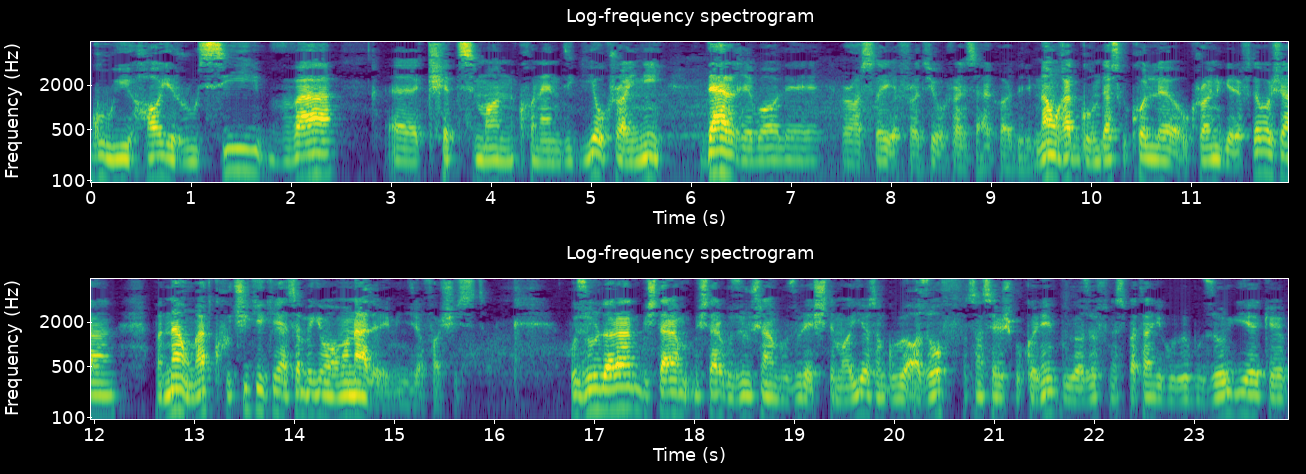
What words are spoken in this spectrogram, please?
گویی های روسی و کتمان کنندگی اوکراینی در قبال راستای افراطی اوکراین سرکار داریم. نه اونقدر گنده است که کل اوکراین رو گرفته باشن و نه اونقدر کوچیکی که اصلا بگیم آقا ما نداریم اینجا فاشیست. حضور دارن بیشتر بیشتر حضورشون هم حضور اجتماعی مثلا گروه آزوف مثلا سرش بکنید. گروه آزوف نسبتا یه گروه بزرگیه که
